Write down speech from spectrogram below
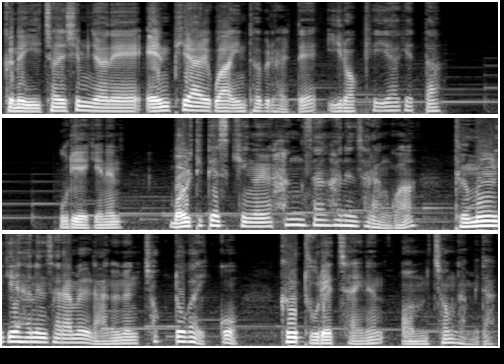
그는 2010년에 NPR과 인터뷰를 할 때 이렇게 이야기했다. 우리에게는 멀티태스킹을 항상 하는 사람과 드물게 하는 사람을 나누는 척도가 있고 그 둘의 차이는 엄청납니다.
